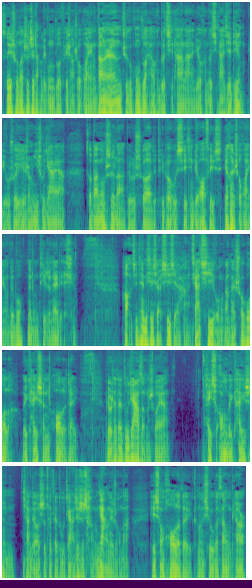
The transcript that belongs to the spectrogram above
所以说呢，是这两类工作非常受欢迎。当然，这个工作还有很多其他的，有很多其他界定，比如说一些什么艺术家呀，坐办公室的，比如说就 people who sit in the office 也很受欢迎，对不？那种体制内的也行。好，今天的一些小细节哈，假期我们刚才说过了，vacation holiday，比如他在度假怎么说呀？He's on vacation，强调是他在度假，这是长假那种的。He's on holiday，可能休个三五天儿。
